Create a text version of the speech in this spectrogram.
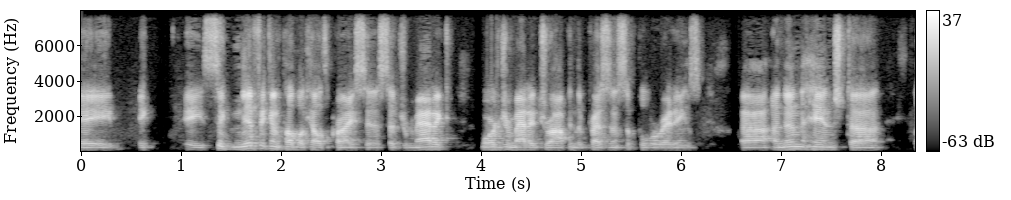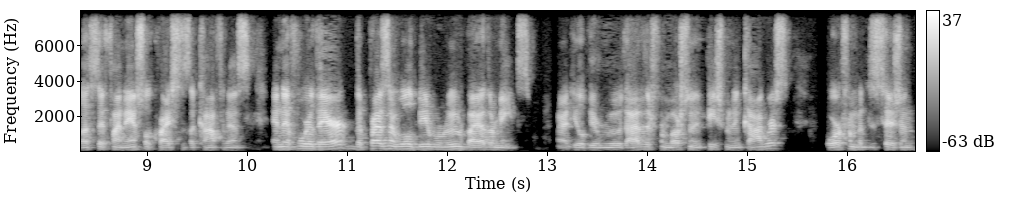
a, a a significant public health crisis, a dramatic, more dramatic drop in the president's approval ratings, uh, an unhinged, uh, let's say, financial crisis of confidence. And if we're there, the president will be removed by other means. Right? He'll be removed either from motion of impeachment in Congress or from a decision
